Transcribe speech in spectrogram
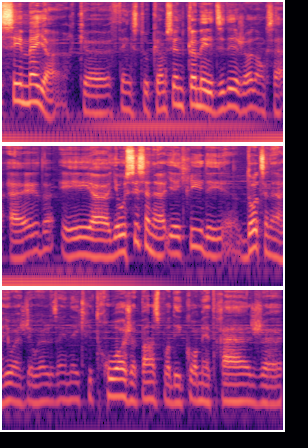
c'est meilleur que Things to Come. C'est une comédie déjà, donc ça aide. Et euh, il y a aussi il a écrit d'autres scénarios, H.G. Wells. Il en a écrit trois, je pense, pour des courts-métrages. Euh,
